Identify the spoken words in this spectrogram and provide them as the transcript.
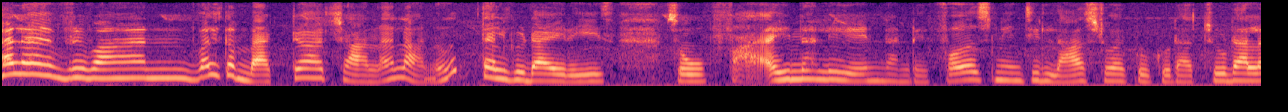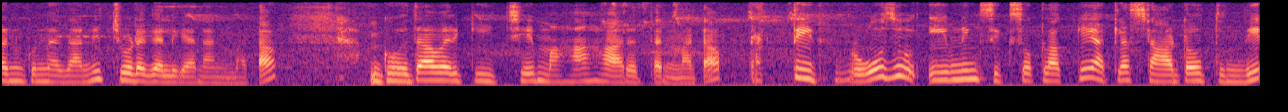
Hello everyone welcome back to our channel Anu Telugu diaries so finally ఏంటంటే ఫస్ట్ నుంచి లాస్ట్ వరకు కూడా చూడాలనుకున్న దాన్ని చూడగలిగాను అనమాట గోదావరికి ఇచ్చే మహాహారత్ అనమాట ప్రతిరోజు ఈవినింగ్ సిక్స్ ఓ క్లాక్కి అట్లా స్టార్ట్ అవుతుంది.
